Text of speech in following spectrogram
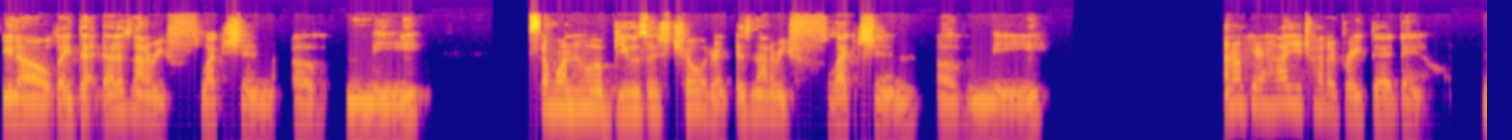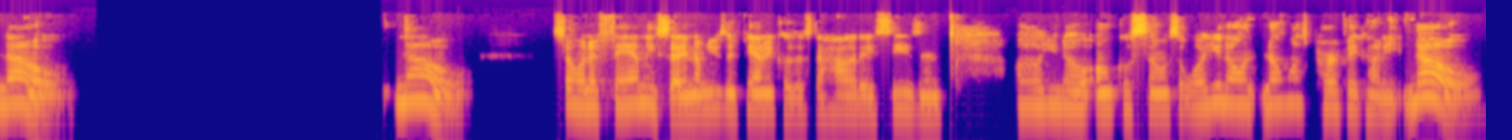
You know, like that, that is not a reflection of me. Someone who abuses children is not a reflection of me. I don't care how you try to break that down. No. No. So in a family setting, I'm using family because it's the holiday season. Oh, you know, Uncle so and so. Well, you know, no one's perfect, honey. No.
